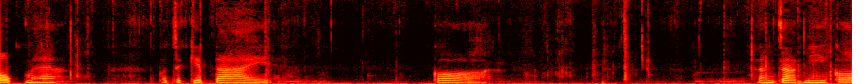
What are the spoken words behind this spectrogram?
ตกนะคะก็จะเก็บได้ ก็ หลังจากนี้ก็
